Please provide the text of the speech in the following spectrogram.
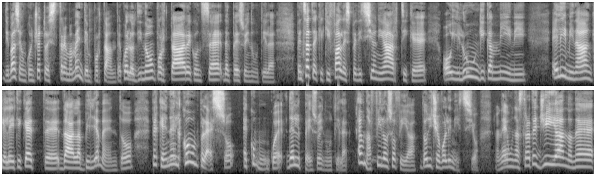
Di base è un concetto estremamente importante, quello di non portare con sé del peso inutile. Pensate che chi fa le spedizioni artiche o i lunghi cammini elimina anche le etichette dall'abbigliamento perché nel complesso è comunque del peso inutile. È una filosofia, lo dicevo all'inizio, non è una strategia, non è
